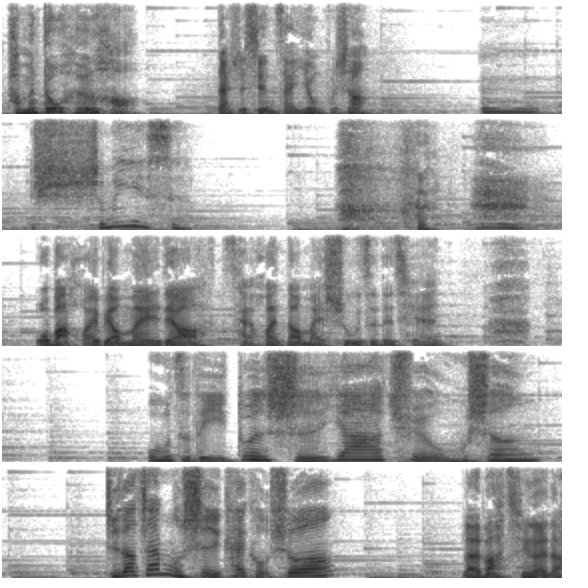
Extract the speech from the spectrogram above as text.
它们都很好，但是现在用不上。嗯。什么意思？我把怀表卖掉，才换到买梳子的钱。屋子里顿时鸦雀无声，直到詹姆士开口说：“来吧，亲爱的，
